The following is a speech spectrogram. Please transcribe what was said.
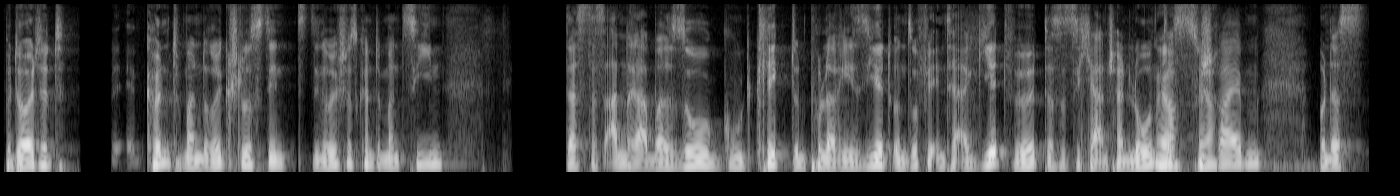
Bedeutet, könnte man Rückschluss, den, den Rückschluss könnte man ziehen, dass das andere aber so gut klickt und polarisiert und so viel interagiert wird, dass es sich ja anscheinend lohnt, ja, das zu ja. schreiben. Und das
